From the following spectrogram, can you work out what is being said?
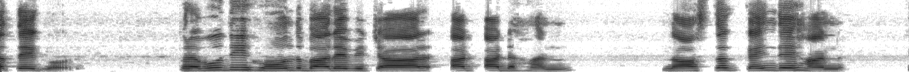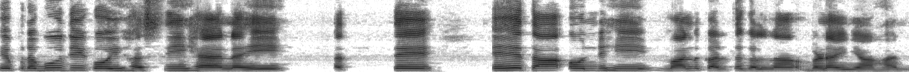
ਅਤੇ ਗੁਣ। ਪ੍ਰਭੂ ਦੀ ਹੋਂਦ ਬਾਰੇ ਵਿਚਾਰ ਅੱਡ-ਅੱਡ ਹਨ। ਨਾਸਤਕ ਕਹਿੰਦੇ ਹਨ ਕਿ ਪ੍ਰਭੂ ਦੀ ਕੋਈ ਹਸਤੀ ਹੈ ਨਹੀਂ ਅਤੇ ਇਹ ਤਾਂ ਉਂਝ ਹੀ ਮਨ ਕਰਤ ਗੱਲਾਂ ਬਣਾਈਆਂ ਹਨ।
